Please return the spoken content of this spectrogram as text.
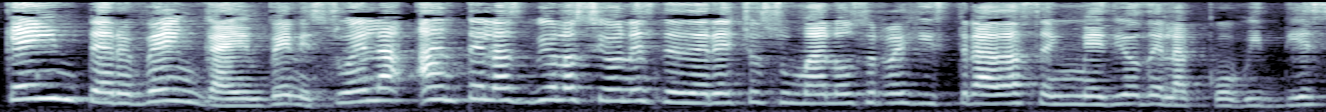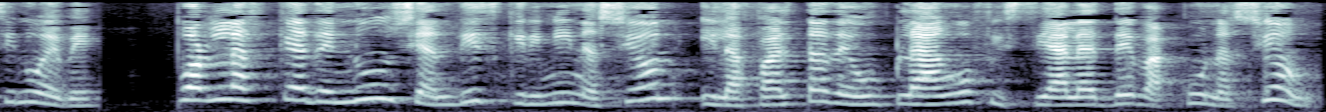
que intervenga en Venezuela ante las violaciones de derechos humanos registradas en medio de la COVID-19, por las que denuncian discriminación y la falta de un plan oficial de vacunación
